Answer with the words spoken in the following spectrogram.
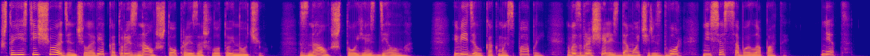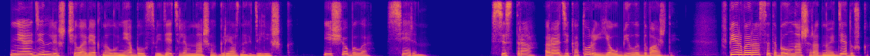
что есть еще один человек, который знал, что произошло той ночью. Знал, что я сделала. Видел, как мы с папой возвращались домой через двор, неся с собой лопаты. Нет, ни один лишь человек на Луне был свидетелем наших грязных делишек. Еще была Серин. Сестра, ради которой я убила дважды. В первый раз это был наш родной дедушка,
